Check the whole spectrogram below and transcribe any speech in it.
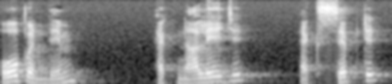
Open them, acknowledge it, accept it,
